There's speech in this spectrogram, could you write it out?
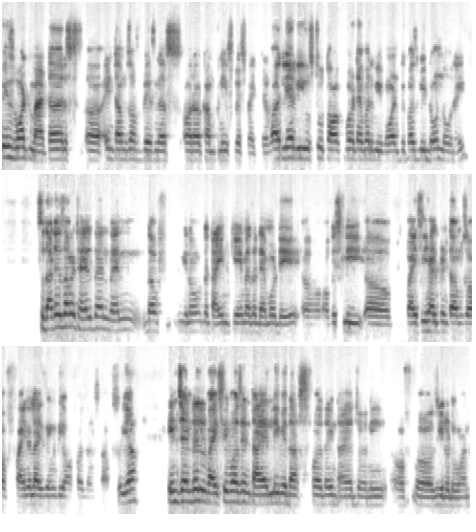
is what matters uh, in terms of business or a company's perspective. Earlier we used to talk whatever we want because we don't know, right? So that is how it helped. And when the you know the time came as a demo day, uh, obviously uh, YC helped in terms of finalizing the offers and stuff. So yeah, in general, YC was entirely with us for the entire journey of uh, zero to one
